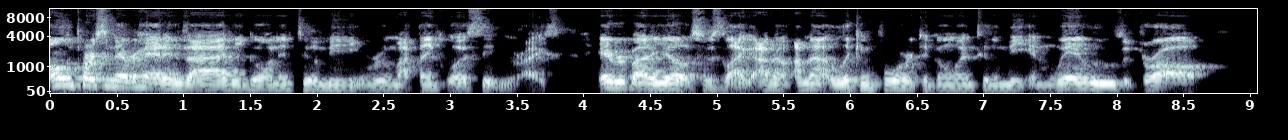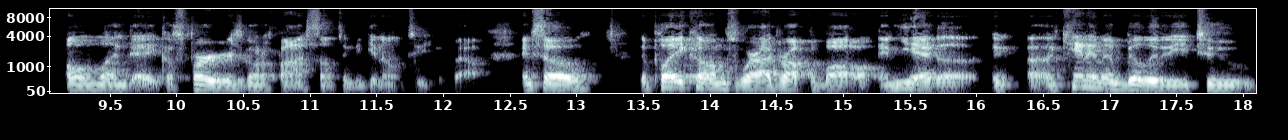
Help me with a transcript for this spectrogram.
only person ever had anxiety going into a meeting room, I think, was Sidney Rice. Everybody else was like, I am not looking forward to going to the meeting, win, lose, or draw on Monday because Spurrier is going to find something to get on to you about. And so the play comes where I drop the ball, and he had a, a uncanny ability to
